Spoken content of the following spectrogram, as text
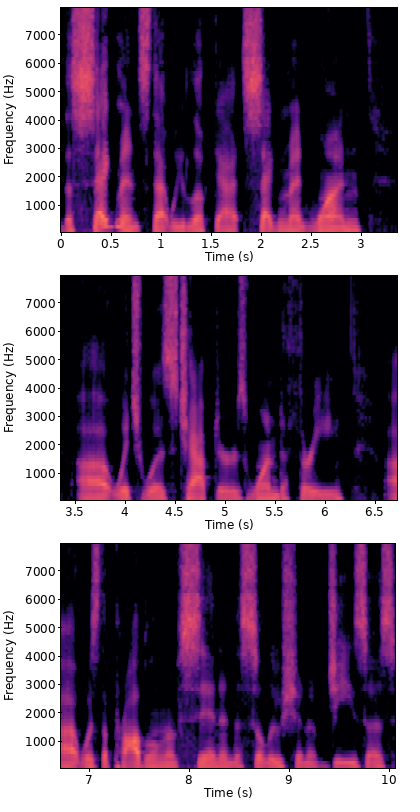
the segments that we looked at, segment one, uh, which was chapters one to three, uh, was the problem of sin and the solution of Jesus.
